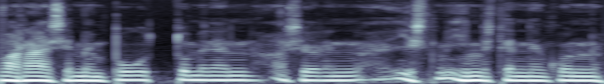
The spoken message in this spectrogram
varhaisemmin puuttuminen asioiden, ihmisten niin kuin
